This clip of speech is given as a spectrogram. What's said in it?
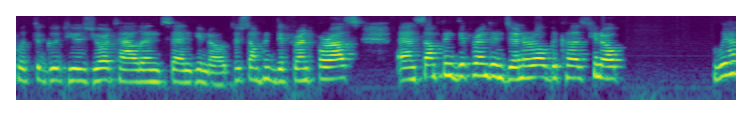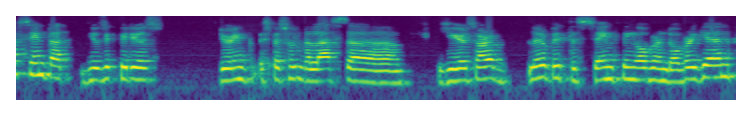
put to good use your talents and you know do something different for us and something different in general because you know we have seen that music videos during especially the last uh, years are a little bit the same thing over and over again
